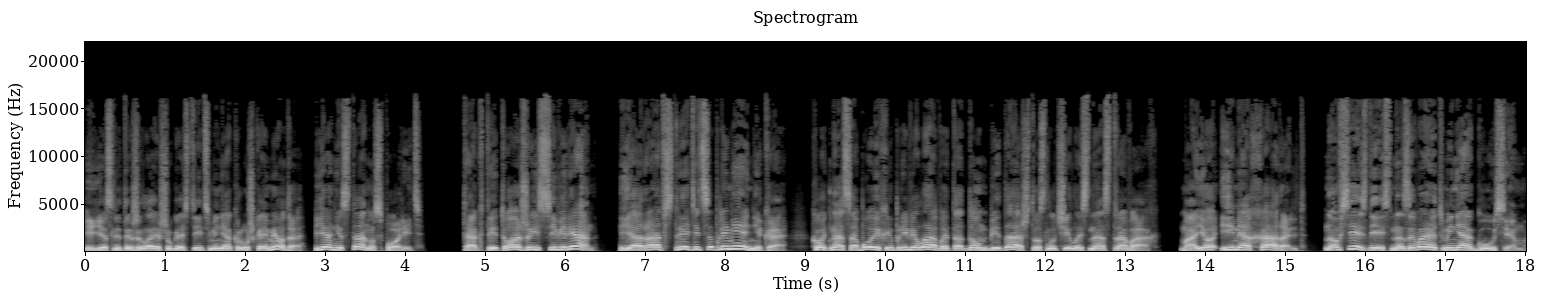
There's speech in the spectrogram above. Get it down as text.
и если ты желаешь угостить меня кружкой меда, я не стану спорить». «Так ты тоже из северян? Я рад встретить соплеменника, хоть нас обоих и привела в этот дом беда, что случилось на островах. Мое имя Харальд, но все здесь называют меня Гусем».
